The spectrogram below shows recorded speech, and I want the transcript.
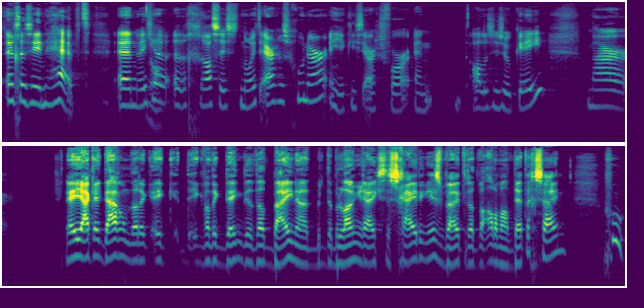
een gezin hebt. En weet je, het gras is nooit ergens groener en je kiest ergens voor en alles is oké. Maar Nee, ja, kijk, daarom dat ik, ik, ik... Want ik denk dat dat bijna de belangrijkste scheiding is, buiten dat we allemaal 30 zijn. Oeh,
